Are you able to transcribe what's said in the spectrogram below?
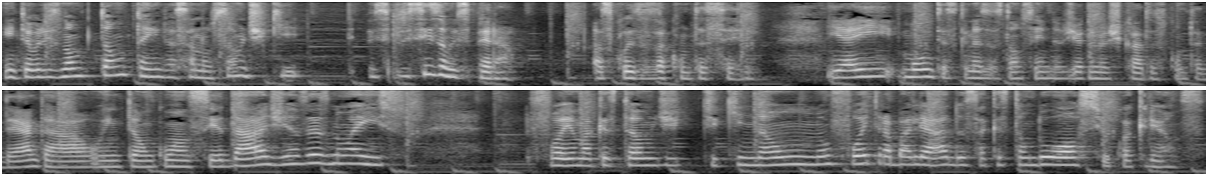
Então eles não estão tendo essa noção de que eles precisam esperar as coisas acontecerem. E aí, muitas crianças estão sendo diagnosticadas com TDAH ou então com ansiedade, e às vezes não é isso. Foi uma questão de, de que não, não foi trabalhado essa questão do ócio com a criança.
